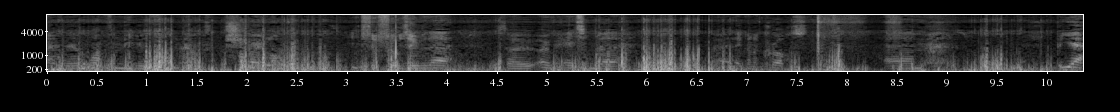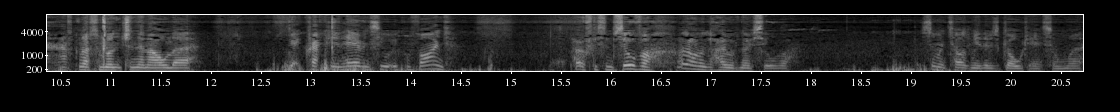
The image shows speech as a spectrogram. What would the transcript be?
and then one from the farmhouse straight along into the fields over there. So over here somewhere uh, they're going to cross. Um, but yeah, I have to have some lunch and then I'll uh, get cracking in here and see what we can find. Hopefully some silver. I don't want to go home with no silver. But someone tells me there's gold here somewhere.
